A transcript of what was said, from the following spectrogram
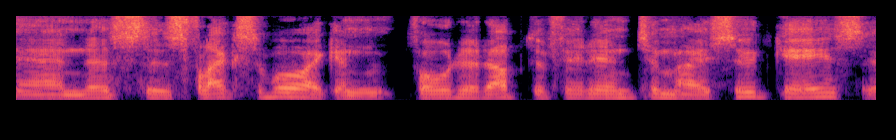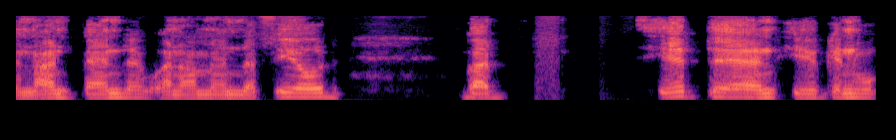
and this is flexible. I can fold it up to fit into my suitcase and unbend it when I'm in the field. But it then you can,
